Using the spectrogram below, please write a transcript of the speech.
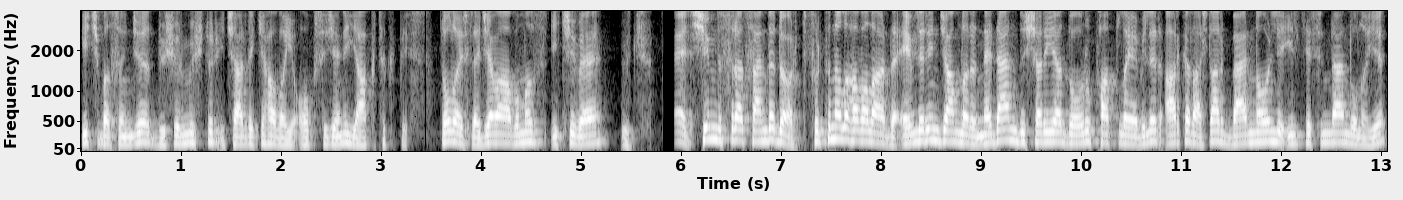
İç basıncı düşürmüştür. İçerideki havayı, oksijeni yaktık biz. Dolayısıyla cevabımız 2 ve 3. Evet şimdi sıra sende 4. Fırtınalı havalarda evlerin camları neden dışarıya doğru patlayabilir? Arkadaşlar Bernoulli ilkesinden dolayı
